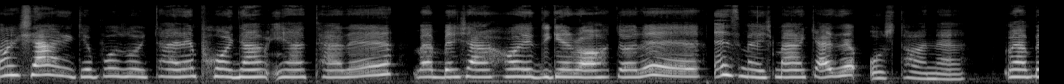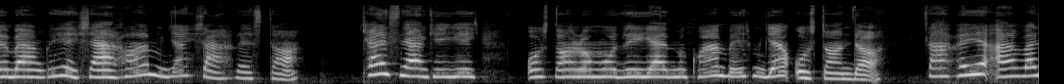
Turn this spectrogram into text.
اون شهری که بزرگتره پرجمعیت تره و به شهرهای دیگه راه داره اسمش مرکز استانه و به بقیه شهرها هم میگن شهرستان کسی هم که یک استان رو مدیریت می‌کنن بهش میگن استاندار صفحه اول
